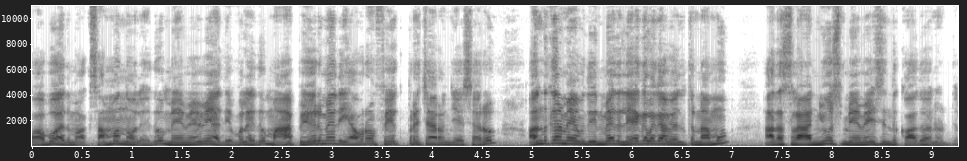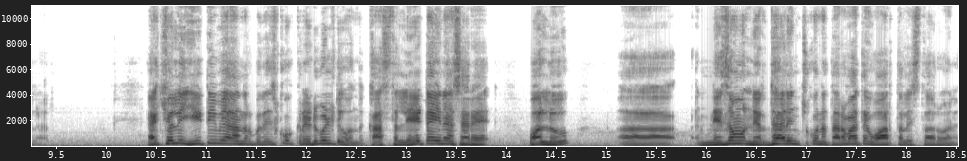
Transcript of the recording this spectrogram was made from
బాబు అది మాకు సంబంధం లేదు మేమేమీ అది ఇవ్వలేదు మా పేరు మీద ఎవరో ఫేక్ ప్రచారం చేశారు అందుకని మేము దీని మీద లీగల్గా వెళ్తున్నాము అది అసలు ఆ న్యూస్ మేము వేసింది కాదు అని అడుగుతున్నారు యాక్చువల్లీ ఈటీవీ ఆంధ్రప్రదేశ్కి ఒక క్రెడిబిలిటీ ఉంది. కాస్త లేట్ అయినా సరే వాళ్ళు నిజం నిర్ధారించుకున్న తర్వాతే వార్తలు ఇస్తారు అని.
